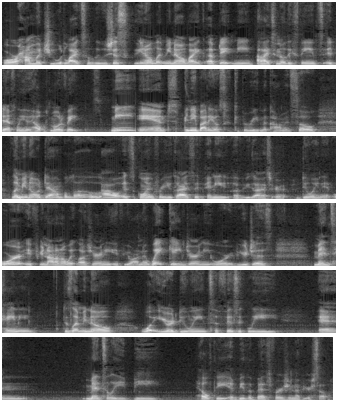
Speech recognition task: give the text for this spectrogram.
or how much you would like to lose. Just you know let me know like update me. I like to know these things. It definitely helps motivate me and anybody else who could be reading the comments. So let me know down below how it's going for you guys if any of you guys are doing it. Or if you're not on a weight loss journey if you're on a weight gain journey or if you're just maintaining just let me know what you're doing to physically and mentally be healthy and be the best version of yourself.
